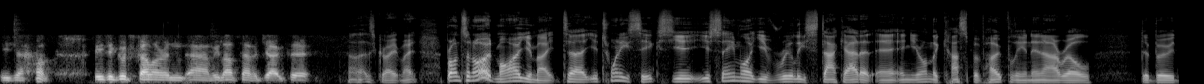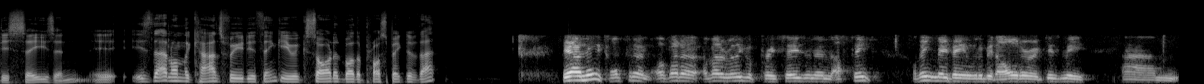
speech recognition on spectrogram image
He's um, he's a good fella, and um, he loves to have a joke too. Oh, that's great, mate. Bronson, I admire you, mate. Uh, you're 26. You you seem like you've really stuck at it, and you're on the cusp of hopefully an NRL debut this season. Is that on the cards for you? Do you think? Are you excited by the prospect of that? Yeah, I'm really confident. I've had a I've had a really good preseason, and I think I think me being a little bit older, it gives me um,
